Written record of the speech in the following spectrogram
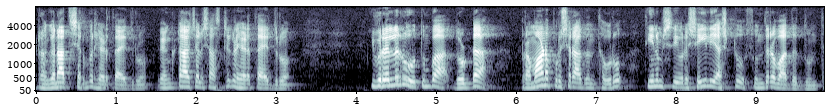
ರಂಗನಾಥ್ ಶರ್ಮರು ಹೇಳ್ತಾ ಇದ್ದರು ವೆಂಕಟಾಚಲ ಶಾಸ್ತ್ರಿಗಳು ಹೇಳ್ತಾ ಇದ್ದರು ಇವರೆಲ್ಲರೂ ತುಂಬ ದೊಡ್ಡ ಪ್ರಮಾಣ ಪುರುಷರಾದಂಥವರು ತೀನಂಶ್ರೀಯವರ ಶೈಲಿ ಅಷ್ಟು ಸುಂದರವಾದದ್ದು ಅಂತ.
